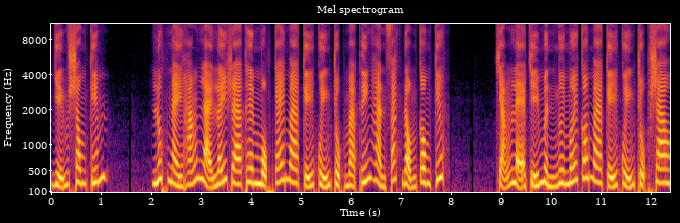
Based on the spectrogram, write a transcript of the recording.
diễm song kiếm. Lúc này hắn lại lấy ra thêm một cái ma kỹ quyển trục mà tiến hành phát động công kích. Chẳng lẽ chỉ mình ngươi mới có ma kỹ quyển trục sao?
